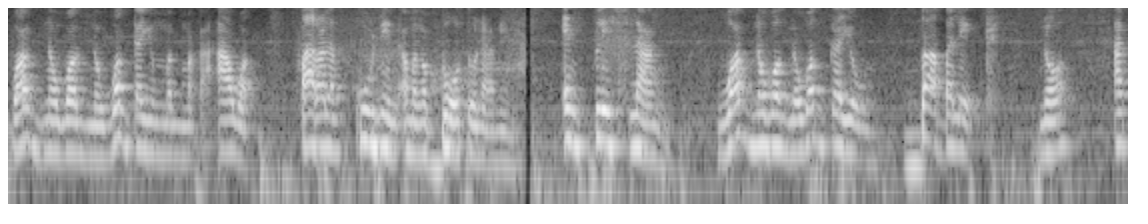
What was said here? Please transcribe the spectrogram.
wag na wag na wag kayong magmakaawa para lang kunin ang mga boto namin. And please lang, wag na wag na wag kayong babalik, no? At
